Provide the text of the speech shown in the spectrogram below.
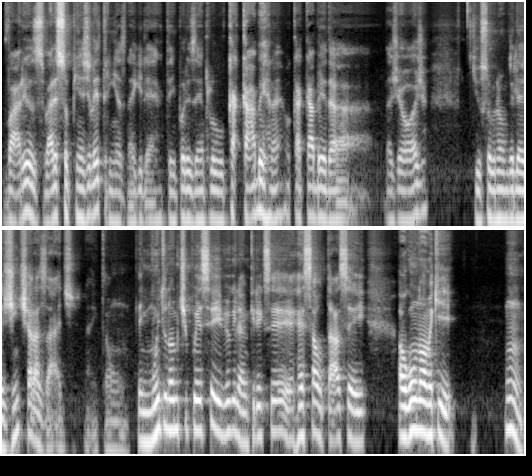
vários, várias sopinhas de letrinhas, né, Guilherme? Tem, por exemplo, o Kakaber, né, o Kakaber da, da Geórgia, que o sobrenome dele é Jint Charazade, né? então tem muito nome tipo esse aí, viu, Guilherme? Queria que você ressaltasse aí algum nome que, um,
